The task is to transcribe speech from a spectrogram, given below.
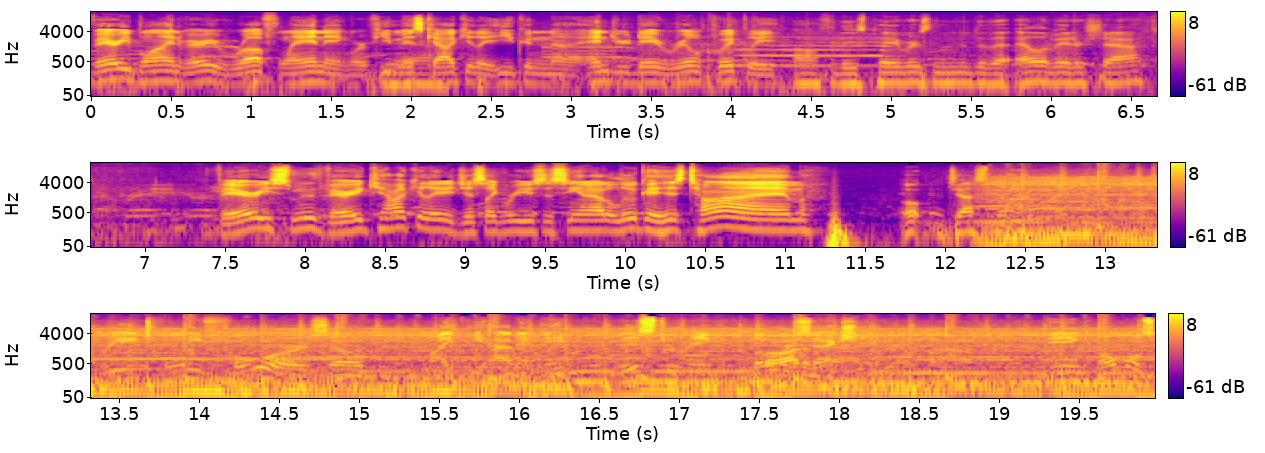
very blind, very rough landing. Where if you Yeah. miscalculate, you can uh, end your day real quickly. Off of these pavers and into the elevator shaft. Very smooth, very calculated, just like we're used to seeing out of Luca. His time Oh, just one. 324. So Mikey having a blistering lower Bottom section. Being almost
